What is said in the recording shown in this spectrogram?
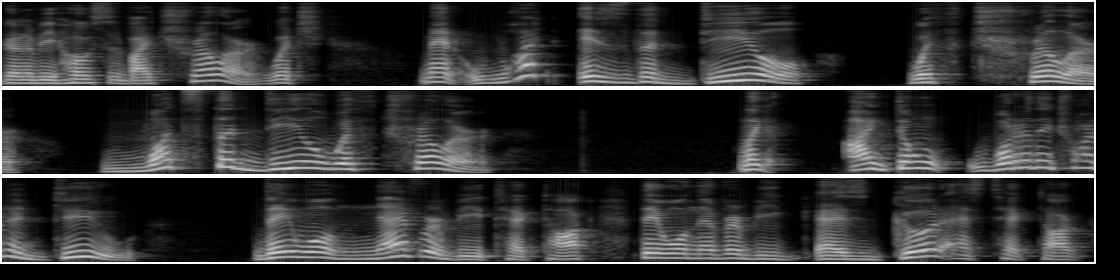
going to be hosted by Triller, which, man, what is the deal with Triller? What's the deal with Triller? Like, I don't, what are they trying to do? They will never be TikTok. They will never be as good as TikTok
